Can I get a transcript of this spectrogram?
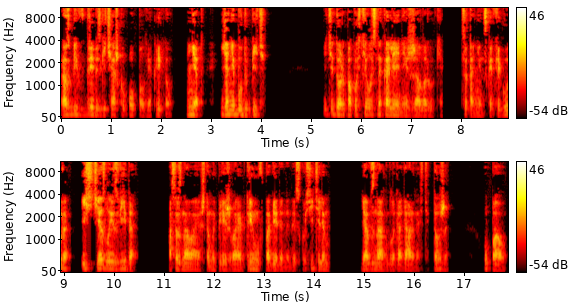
Разбив в дребезги чашку об пол, я крикнул «Нет, я не буду пить!» И Тидора попустилась на колени и сжала руки. Сатанинская фигура исчезла из вида, Осознавая, что мы переживаем триумф победы над искусителем, я в знак благодарности тоже упал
